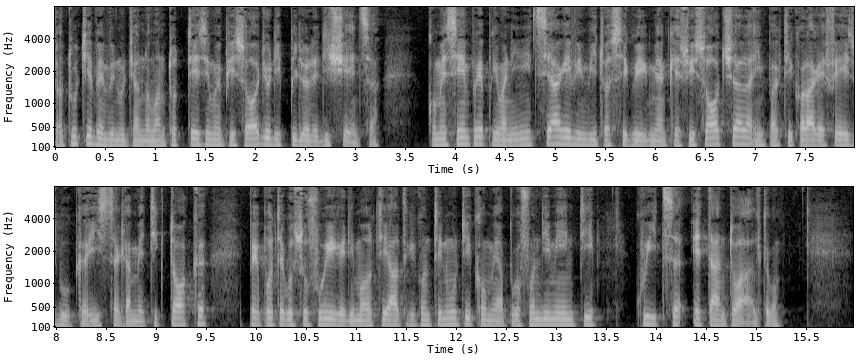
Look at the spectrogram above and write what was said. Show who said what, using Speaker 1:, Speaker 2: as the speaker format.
Speaker 1: Ciao a tutti e benvenuti al 98 episodio di Pillole di Scienza. Come sempre, prima di iniziare vi invito a seguirmi anche sui social, in particolare Facebook, Instagram e TikTok, per poter usufruire di molti altri contenuti come approfondimenti, quiz e tanto altro.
